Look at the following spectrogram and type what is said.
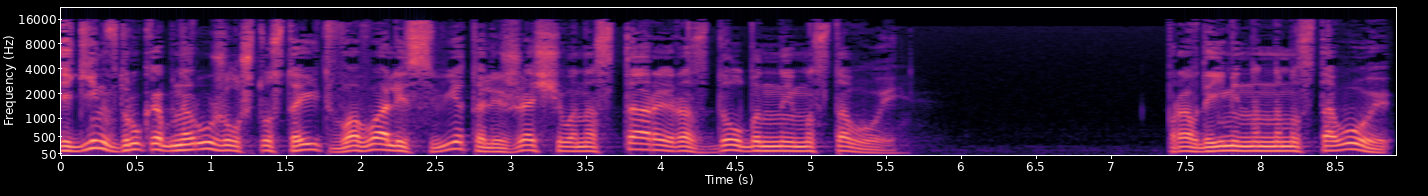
Эгин вдруг обнаружил, что стоит в овале света, лежащего на старой раздолбанной мостовой. Правда, именно на мостовой,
